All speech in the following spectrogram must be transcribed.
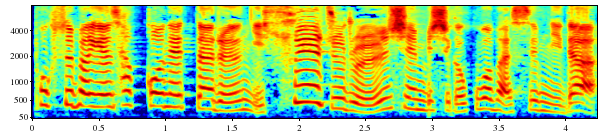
폭스바겐 사건에 따른 이 수혜주를 CNBC가 꼽아봤습니다.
